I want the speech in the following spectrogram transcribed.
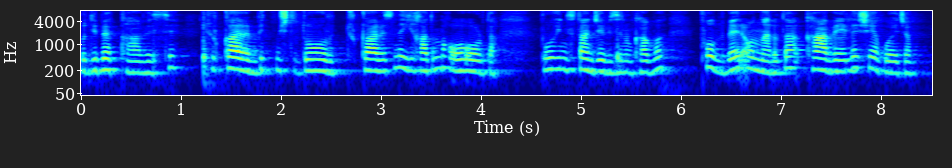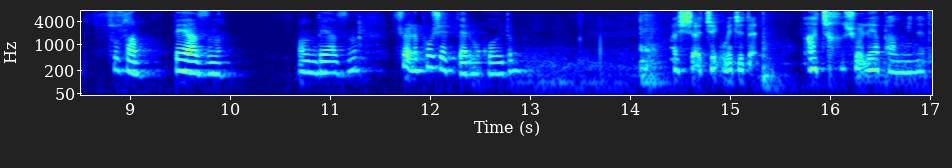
Bu dibek kahvesi. Türk kahvem bitmişti doğru. Türk kahvesini de yıkadım bak o orada. Bu Hindistan cevizinin kabı. Pul biber. Onları da kahveyle şey koyacağım. Susam. Beyazını. Onun beyazını. Şöyle poşetlerimi koydum. Aşağı çekmecede açık. Şöyle yapalım yine de.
